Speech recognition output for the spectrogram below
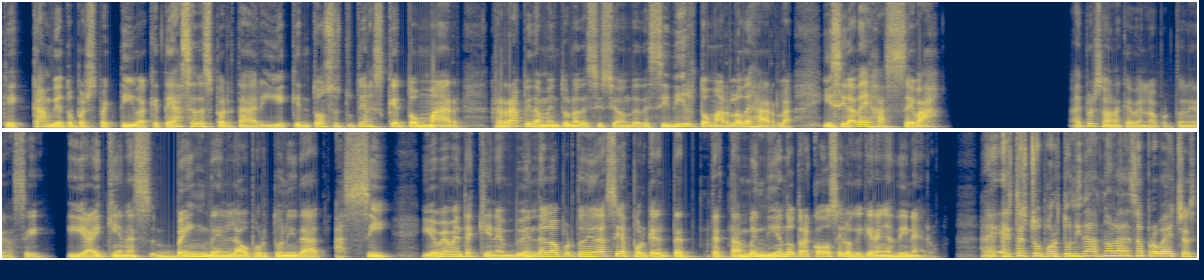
que cambia tu perspectiva, que te hace despertar y que entonces tú tienes que tomar rápidamente una decisión de decidir tomarla o dejarla y si la dejas, se va. Hay personas que ven la oportunidad así y hay quienes venden la oportunidad así. Y obviamente quienes venden la oportunidad así es porque te, te están vendiendo otra cosa y lo que quieren es dinero. Eh, Esta es tu oportunidad, no la desaproveches.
